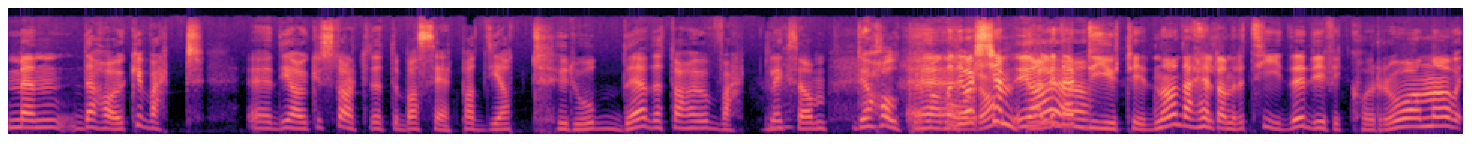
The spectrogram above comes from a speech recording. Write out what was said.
Men det har jo ikke vært de har jo ikke startet dette basert på at de har trodd det. Dette har jo vært liksom De har holdt på i Men mange det var år kjempeheldig. Ja, ja. Det er dyrtid nå. Det er helt andre tider. De fikk korona, og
